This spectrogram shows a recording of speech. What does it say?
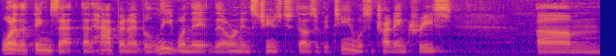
one of the things that, that happened, I believe, when they, the ordinance changed in 2015 was to try to increase um,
